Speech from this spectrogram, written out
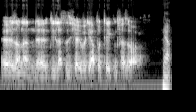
äh, sondern äh, die lassen sich ja über die Apotheken versorgen. Ja.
